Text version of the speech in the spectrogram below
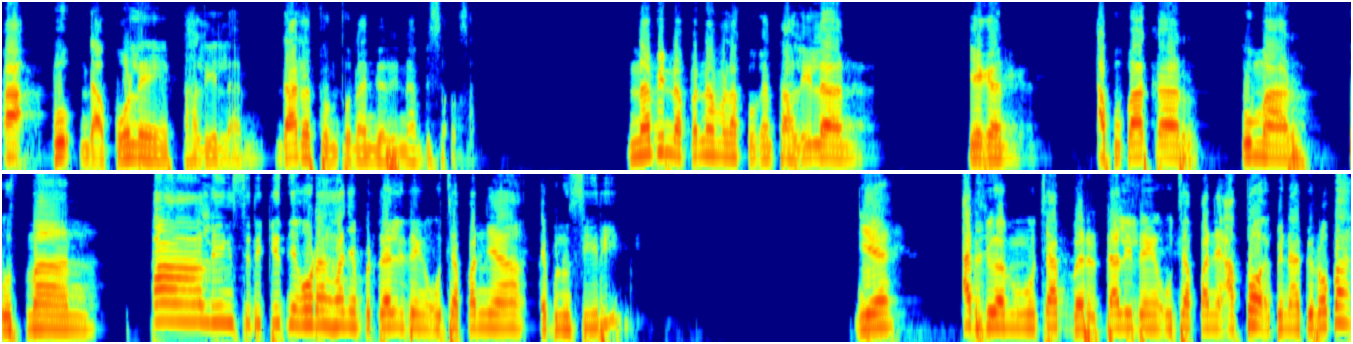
Pak, Bu, tidak boleh tahlilan. Tidak ada tuntunan dari Nabi SAW. Nabi tidak pernah melakukan tahlilan. Ya kan? Abu Bakar, Umar, Utsman, paling sedikitnya orang hanya berdalil dengan ucapannya Ibnu Sirin. Ya, ada juga mengucap berdalil dengan ucapannya Atha bin Abi Robah,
